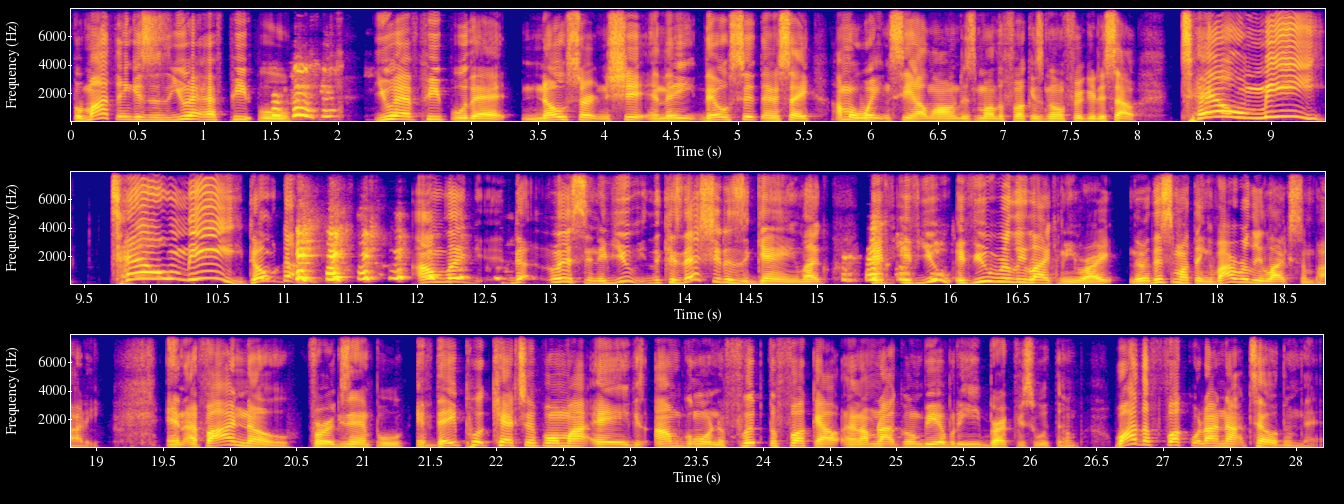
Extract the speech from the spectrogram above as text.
But my thing is, is you have people, you have people that know certain shit, and they they'll sit there and say, "I'm gonna wait and see how long this motherfucker's gonna figure this out." Tell me, tell me. Don't. I'm like, listen, if you because that shit is a game. Like, if, if you if you really like me, right? This is my thing. If I really like somebody, and if I know, for example, if they put ketchup on my eggs, I'm going to flip the fuck out, and I'm not going to be able to eat breakfast with them. Why the fuck would I not tell them that?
